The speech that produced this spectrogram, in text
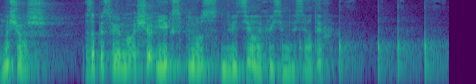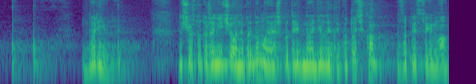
Ну що ж, записуємо, що х плюс 2,8 дорівнює. Ну що ж, тут уже нічого не придумаєш, потрібно ділити куточком. Записуємо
